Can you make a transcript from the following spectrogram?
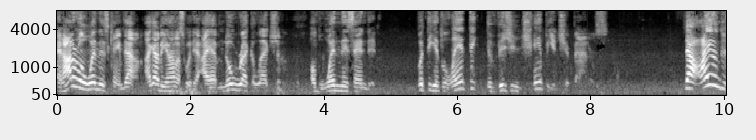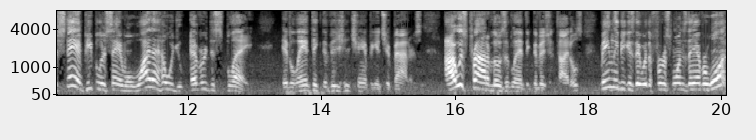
And I don't know when this came down. I got to be honest with you. I have no recollection of when this ended. But the Atlantic Division Championship banners now, I understand people are saying, well, why the hell would you ever display Atlantic Division Championship banners? I was proud of those Atlantic Division titles, mainly because they were the first ones they ever won.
